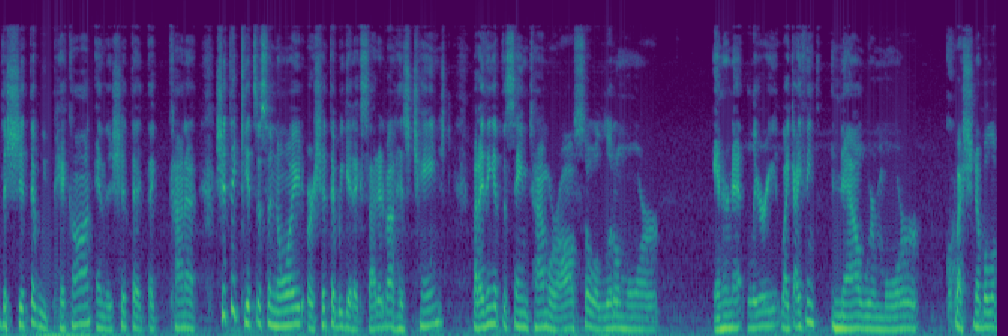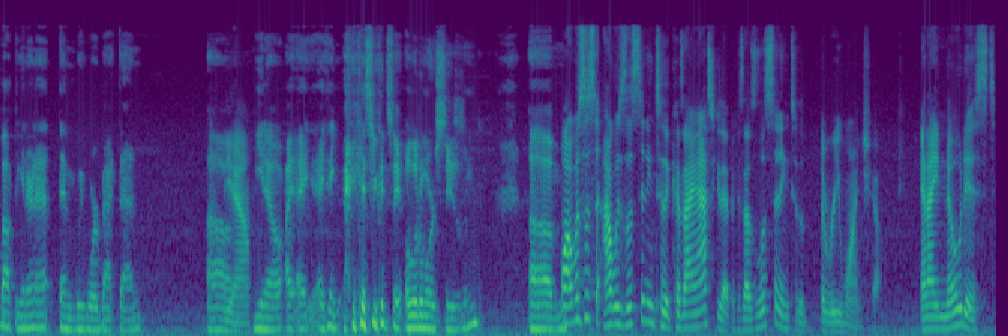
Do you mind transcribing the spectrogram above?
the shit that we pick on and the shit that, that kind of shit that gets us annoyed or shit that we get excited about has changed. But I think at the same time we're also a little more internet leery. Like I think now we're more questionable about the internet than we were back then. Um, Yeah. you know, I, I I think I guess you could say a little more seasoned. Um, Well, I was listen- I was listening to the because I asked you that because I was listening to the, the rewind show, and I noticed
